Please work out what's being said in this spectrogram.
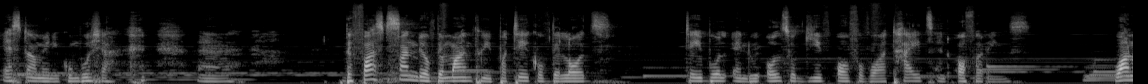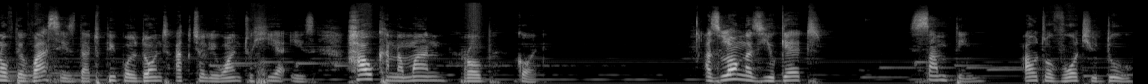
Esther amenikumbusha. uh, the first Sunday of the month, we partake of the Lord's table and we also give off of our tithes and offerings. One of the verses that people don't actually want to hear is How can a man rob God? As long as you get something out of what you do,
